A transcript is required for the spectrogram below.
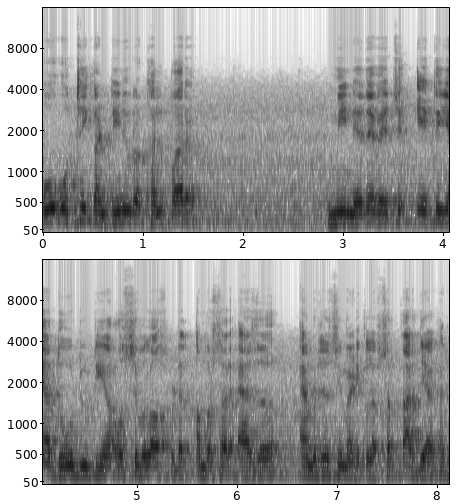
ਉਹ ਉੱਥੇ ਹੀ ਕੰਟੀਨਿਊ ਰੱਖਣ ਪਰ ਮਹੀਨੇ ਦੇ ਵਿੱਚ ਇੱਕ ਜਾਂ ਦੋ ਡਿਊਟੀਆਂ ਉਹ civil hospital Amritsar as uh emergency medical ਅਫਸਰ ਕਰ ਦਿਆ ਕਰਨ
